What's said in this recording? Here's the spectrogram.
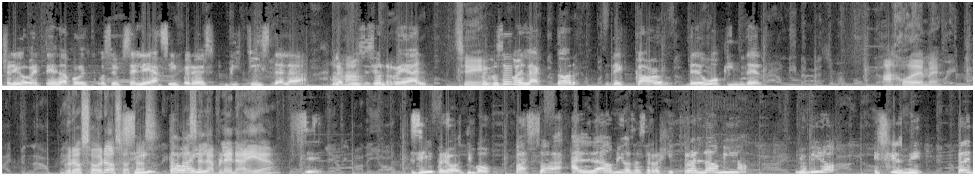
Yo digo Bethesda porque o sea, se lee así, pero es Bethesda la, la pronunciación real. sí. Me crucé con el actor de Carl de The Walking Dead. Ah, jodeme. Grosso, grosso. Sí, estás estaba estás ahí. en la plena ahí, ¿eh? Sí, sí, pero tipo pasó al lado mío, o sea, se registró al lado mío. Lo miro, excuse me? Al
